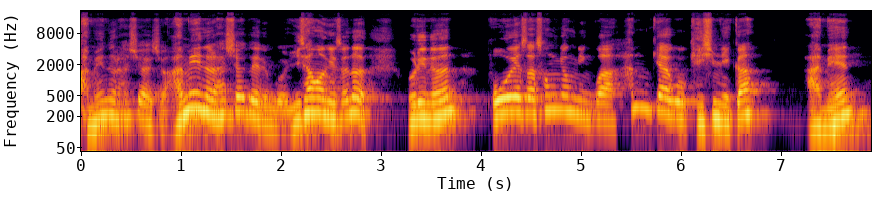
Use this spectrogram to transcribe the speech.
아멘을 하셔야죠. 아멘을 하셔야 되는 거예요. 이 상황에서는 우리는 보혜사 성령님과 함께하고 계십니까? 아멘.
